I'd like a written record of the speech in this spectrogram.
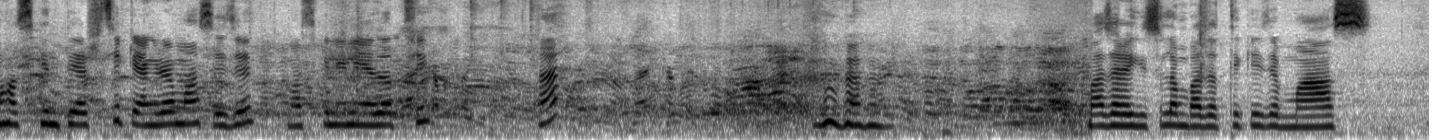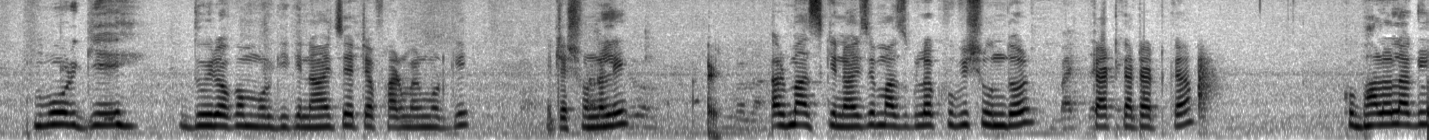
মাছ কিনতে আসছি, ট্যাংরা মাছ, এই যে মাছ কিনে নিয়ে যাচ্ছি। হ্যাঁ? বাজারে গেছিলাম, বাজার থেকে যে মাছ, মুরগি, দুই রকম মুরগি কেনা হয়েছে। এটা ফার্মের মুরগি, এটা সোনালি। আর মাছ কেনা যে মাছগুলো খুবই সুন্দর, টাটকা টাটকা। খুব ভালো লাগল,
